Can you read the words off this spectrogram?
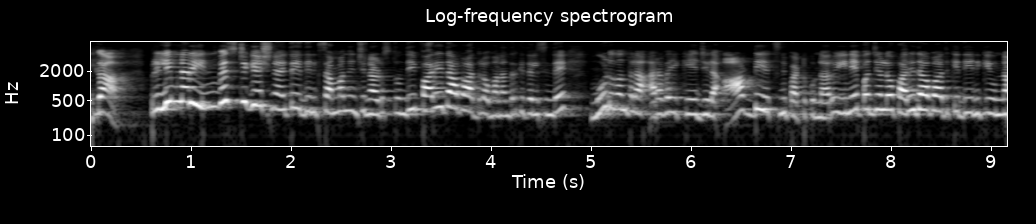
ఇక ప్రిలిమినరీ ఇన్వెస్టిగేషన్ అయితే దీనికి సంబంధించి నడుస్తుంది. ఫరీదాబాద్లో మనందరికీ తెలిసిందే మూడు వందల అరవై కేజీల ఆర్డీఎక్స్ని పట్టుకున్నారు. ఈ నేపథ్యంలో ఫరీదాబాద్కి దీనికి ఉన్న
